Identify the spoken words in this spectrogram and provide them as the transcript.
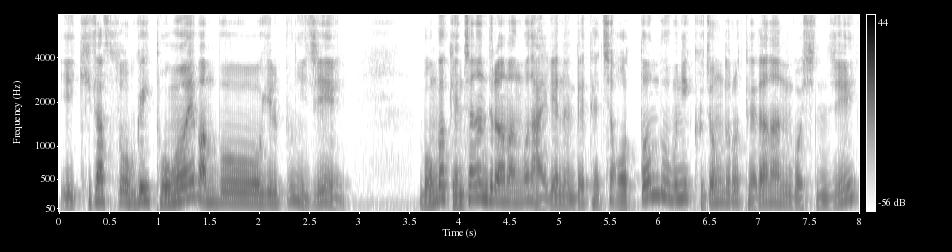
이 기사 속의 동어의 반복일 뿐이지 뭔가 괜찮은 드라마인 건 알겠는데 대체 어떤 부분이 그 정도로 대단한 것인지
